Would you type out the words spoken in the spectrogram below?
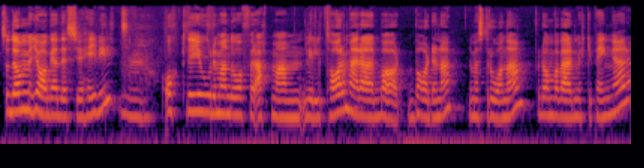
Så de jagades ju hejvilt. Och det gjorde man då för att man ville ta de här bar, barderna, de här stråna, för de var värd mycket pengar.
